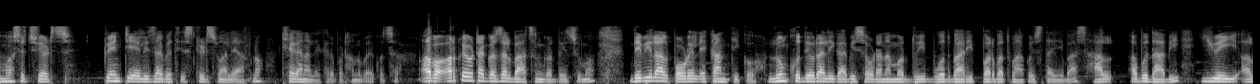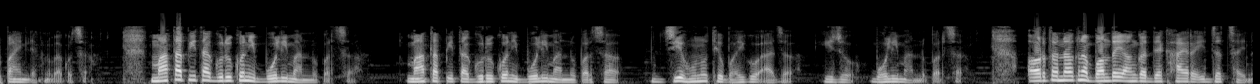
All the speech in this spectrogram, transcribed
Massachusetts twenty Elizabeth streets उहाँले आफ्नो ठेगाना लेखेर पठाउनु भएको छ। अब अर्को एउटा गजल वाचन गर्दैछु म। देवीलाल पौडेल एकान्तिको लुङखु देउराली गाविस वडा नम्बर दुई बोधबारी पर्वत उहाँको स्थायी निवास हाल अबुधाबी युएई अल्पाइन लेख्नु भएको छ। मातापिता गुरुको नि बोली मान्नुपर्छ। मातापिता गुरुको नि बोली मान्नुपर्छ। जे हुनु थियो भइगयो आज हिजो भोलि मान्नुपर्छ। अर्धनग्न बन्दै अङ्ग देखाएर इज्जत छैन।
